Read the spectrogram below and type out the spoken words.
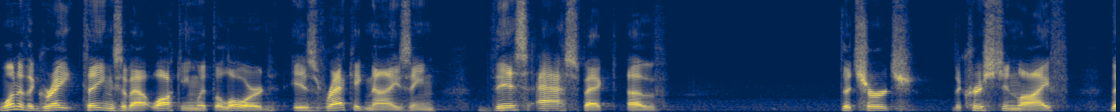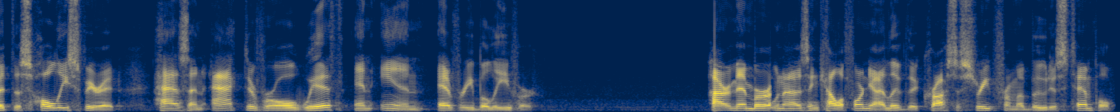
One of the great things about walking with the Lord is recognizing this aspect of the church, the Christian life, that the Holy Spirit has an active role with and in every believer. I remember when I was in California, I lived across the street from a Buddhist temple.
